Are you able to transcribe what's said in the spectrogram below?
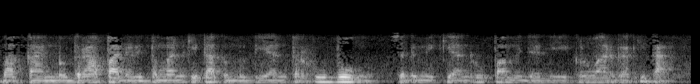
bahkan beberapa dari teman kita kemudian terhubung sedemikian rupa menjadi keluarga kita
